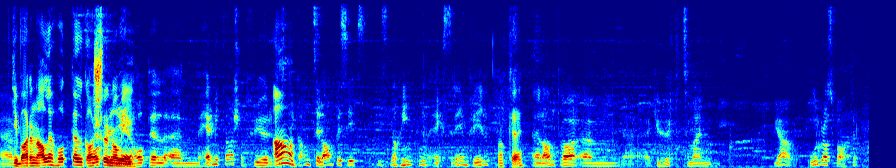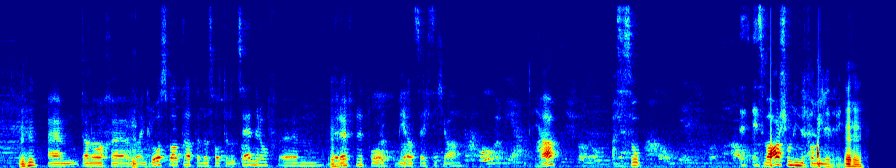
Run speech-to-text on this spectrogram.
Ähm, die waren alle Hotelgastronomie? Hotel, Hotel ähm, Hermitage hat früher ah. die ganze Land besitzt, bis nach hinten extrem viel okay. äh, Land war, ähm, äh, gehört zu meinem ja, Urgroßvater. Mhm. Ähm, danach, äh, mein Großvater hat dann das Hotel Luzernerhof ähm, mhm. eröffnet vor mehr als 60 Jahren. Ja, also so, es war schon in der Familie drin. Mhm.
